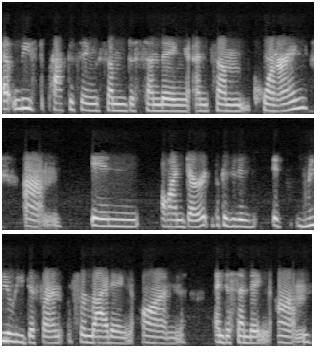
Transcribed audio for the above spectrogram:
at least practicing some descending and some cornering um, in on dirt because it is it's really different from riding on and descending um,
